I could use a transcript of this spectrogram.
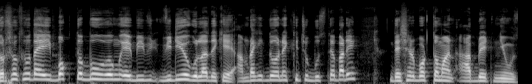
দর্শক শ্রোতা, এই বক্তব্য এবং এই ভিডিওগুলো দেখে আমরা কিন্তু অনেক কিছু বুঝতে পারি। দেশের বর্তমান আপডেট নিউজ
